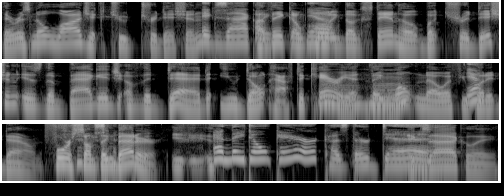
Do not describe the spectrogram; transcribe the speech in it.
There is no logic to tradition. Exactly. I think I'm Yeah. quoting Doug Stanhope, but tradition is the baggage of the dead. You don't have to carry it. They Mhm. won't know if you Yeah. put it down for something better. And they don't care cuz they're dead. Exactly.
